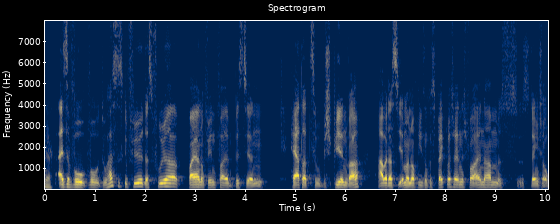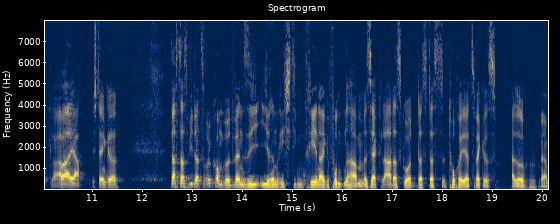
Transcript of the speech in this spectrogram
Ja. Also, wo, wo, du hast das Gefühl, dass früher Bayern auf jeden Fall ein bisschen härter zu bespielen war. Aber dass sie immer noch riesen Respekt wahrscheinlich vor allen haben, ist, ist denke ich, auch klar. Aber ja, ich denke, dass das wieder zurückkommen wird, wenn sie ihren richtigen Trainer gefunden haben. Ist ja klar, dass, dass, dass Tuche jetzt weg ist. Also, mhm. ja.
